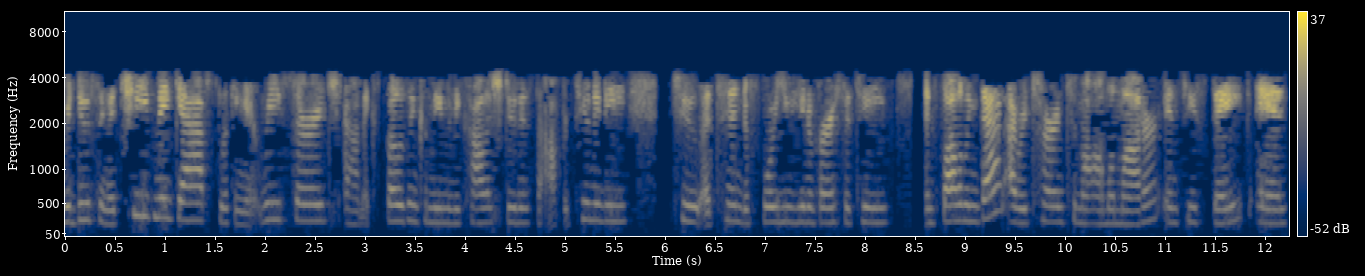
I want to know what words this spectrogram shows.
reducing achievement gaps, looking at research, um, exposing community college students to opportunity to attend a four-year university. And following that, I returned to my alma mater, NC State, and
